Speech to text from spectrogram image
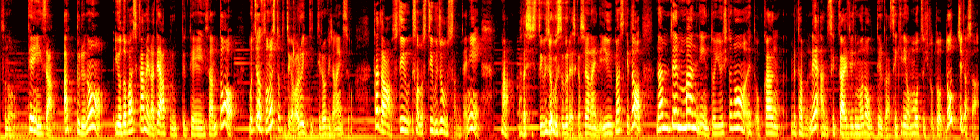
その、店員さん、アップルのヨドバシカメラでアップル売ってる店員さんと、もちろんその人たちが悪いって言ってるわけじゃないんですよ。ただ、スティーブ、そのスティーブ・ジョブズさんみたいに、まあ、私、スティーブ・ジョブズぐらいしか知らないんで言いますけど、何千万人という人の、えっと、かん多分ね、あの、世界中に物を売ってるから責任を持つ人と、どっちがさ、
